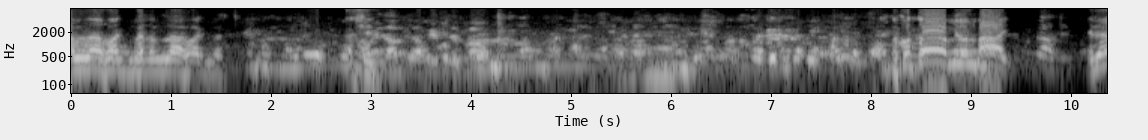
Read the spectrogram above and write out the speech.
আল্লাহ আকবর আল্লাহ আকবর। কত মিলন ভাই? এটা?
